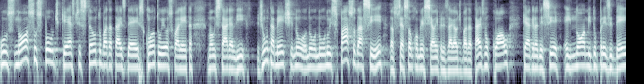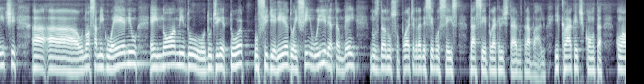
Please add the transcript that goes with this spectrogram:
os nossos podcasts, tanto o Batatais 10 quanto o EOS 40, vão estar ali juntamente no, no, no- espaço da ACE, da Associação Comercial e Empresarial de Batatais, no qual quero agradecer em nome do presidente, ah, ah, o nosso amigo Enio, em nome do, do diretor, o Figueiredo, enfim, o William também nos dando um suporte, agradecer vocês da ACE por acreditar no trabalho. E claro que a gente conta com a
